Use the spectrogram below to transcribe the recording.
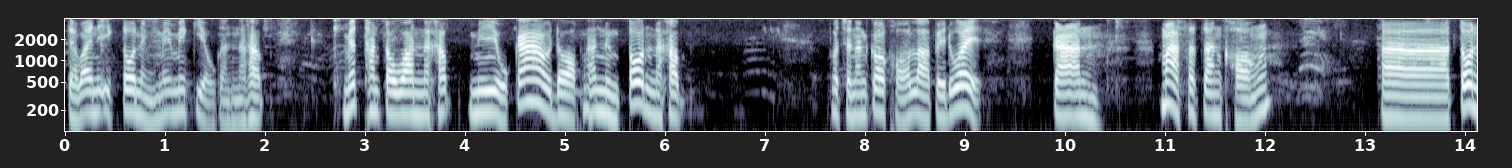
แต่ว่าอันนี้อีกต้นหนึ่งไม่ไม่เกี่ยวกันนะครับ เม็ดทันตะวันนะครับ มีอยู่เก้าดอกนะหนึ่งต้นนะครับ เพราะฉะนั้นก็ขอลาไปด้วย การมาสจรรย์ของอต้น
